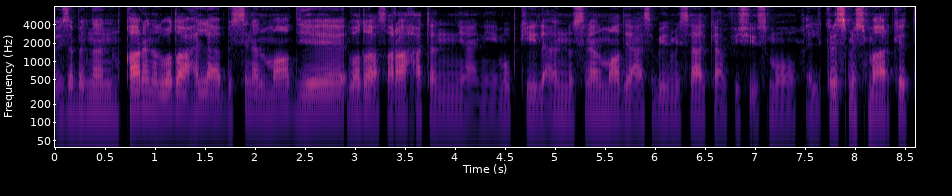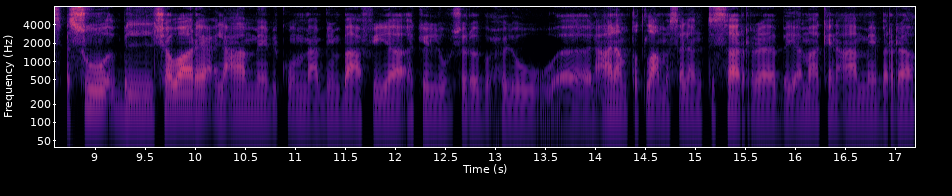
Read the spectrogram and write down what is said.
إذا بدنا نقارن الوضع هلأ بالسنة الماضية الوضع صراحة يعني مبكي لأنه السنة الماضية على سبيل المثال كان في شيء اسمه ال Christmas market. سوق بالشوارع العامة بيكون عم بينباع فيها أكل وشرب وحلو العالم تطلع مثلا تسهر بأماكن عامة برا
